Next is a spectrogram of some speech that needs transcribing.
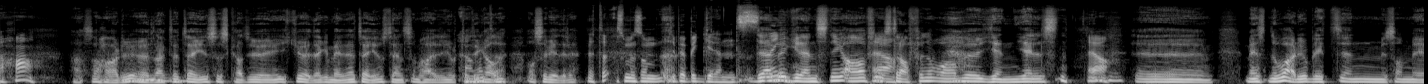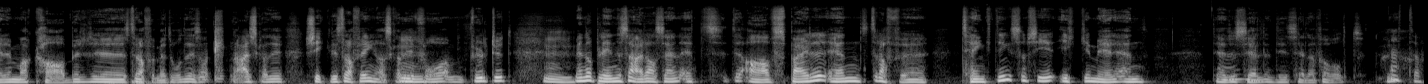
Aha. Altså Har du ødelagt et øye, så skal du ikke ødelegge mer enn et øye hos den som har gjort dette gale, osv. Som en sånn type Det er begrensning. begrensning av straffen og av eh, gjengjeldelsen. Ja. Uh, mens nå er det jo blitt en sånn mer makaber eh, straffemetode. Liksom. Her skal de skikkelig straffing, her skal de Mm. få fullt ut. Mm. Men opprinnelig så er det altså en, et, det avspeiler en straffetenkning som sier ikke mer enn det du selv, de selv har forvoldt. Nettopp.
